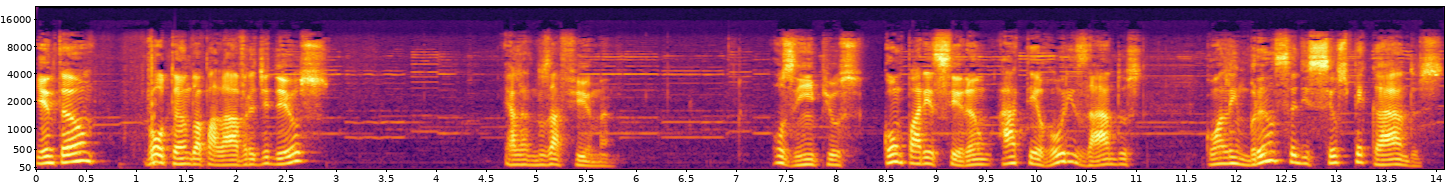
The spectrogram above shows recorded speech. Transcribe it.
E então, voltando à palavra de Deus, ela nos afirma: os ímpios comparecerão aterrorizados com a lembrança de seus pecados,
